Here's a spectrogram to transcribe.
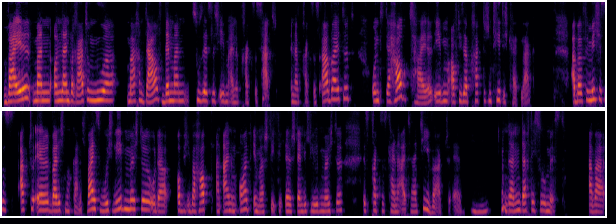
Weil man Online-Beratung nur machen darf, wenn man zusätzlich eben eine Praxis hat, in der Praxis arbeitet und der Hauptteil eben auf dieser praktischen Tätigkeit lag. Aber für mich ist es aktuell, weil ich noch gar nicht weiß, wo ich leben möchte oder ob ich überhaupt an einem Ort immer äh, ständig leben möchte, ist Praxis keine Alternative aktuell. Mhm. Und dann dachte ich so, Mist. Aber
